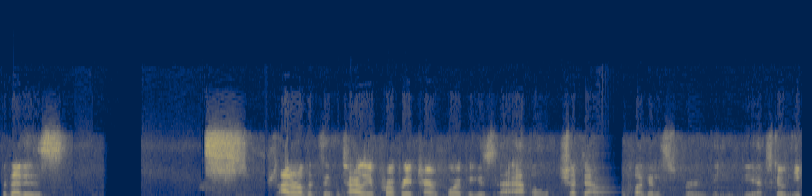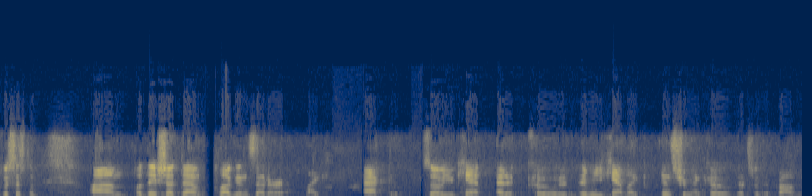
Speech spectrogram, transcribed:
but that is I don't know if it's an entirely appropriate term for it because uh, Apple shut down plugins for the, the Xcode ecosystem, um, but they shut down plugins that are like active. So you can't edit code, and I mean, you can't like instrument code. That's where the problem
